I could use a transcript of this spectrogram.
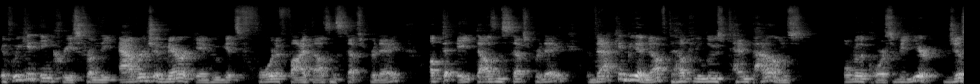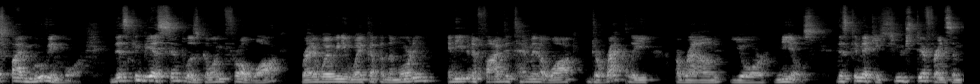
If we can increase from the average American who gets four to 5,000 steps per day up to 8,000 steps per day, that can be enough to help you lose 10 pounds over the course of a year just by moving more. This can be as simple as going for a walk right away when you wake up in the morning and even a five to 10 minute walk directly around your meals. This can make a huge difference in,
